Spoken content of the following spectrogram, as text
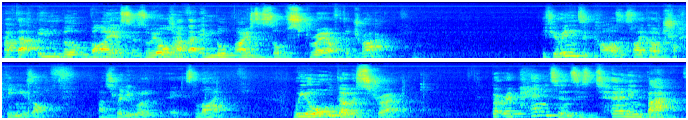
have that inbuilt bias, as we all have that inbuilt bias to sort of stray off the track. If you're into cars, it's like our tracking is off. That's really what it's like. We all go astray. But repentance is turning back.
